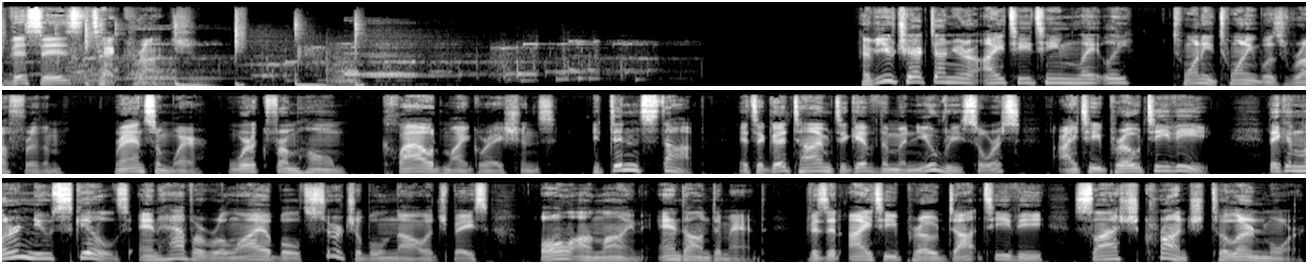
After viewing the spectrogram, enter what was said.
This is TechCrunch. Have you checked on your IT team lately? 2020 was rough for them. Ransomware, work from home, cloud migrations. It didn't stop. It's a good time to give them a new resource, IT Pro TV. They can learn new skills and have a reliable, searchable knowledge base all online and on demand. Visit itpro.tv slash crunch to learn more.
